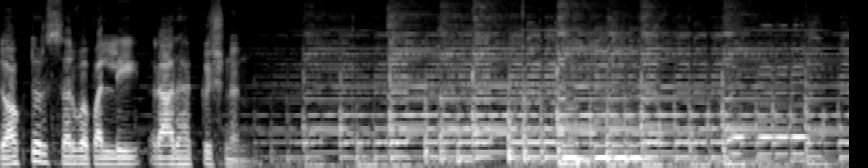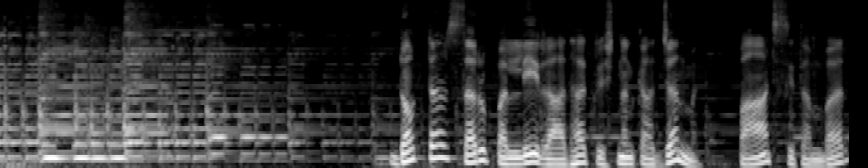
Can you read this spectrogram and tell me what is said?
डॉक्टर सर्वपल्ली राधाकृष्णन। डॉक्टर सर्वपल्ली राधाकृष्णन का जन्म 5 सितंबर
